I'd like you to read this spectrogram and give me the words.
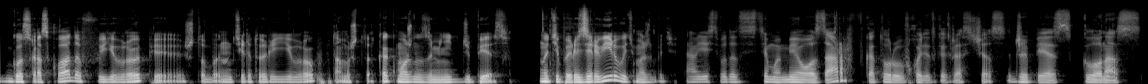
госраскладов в Европе, чтобы на территории Европы, потому что как можно заменить GPS? Ну, типа резервировать, может быть? Там есть вот эта система MEOZAR, в которую входит как раз сейчас GPS, GLONASS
